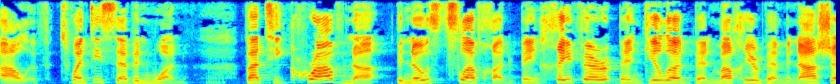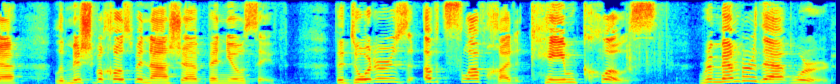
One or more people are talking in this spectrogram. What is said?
Aleph, 27 1. Vatikravna benost Slavchad, ben Chefer, ben Gilad, ben Machir, ben Menashe, lemishbachos Menashe, ben Yosef. The daughters of Slavchad came close. Remember that word.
